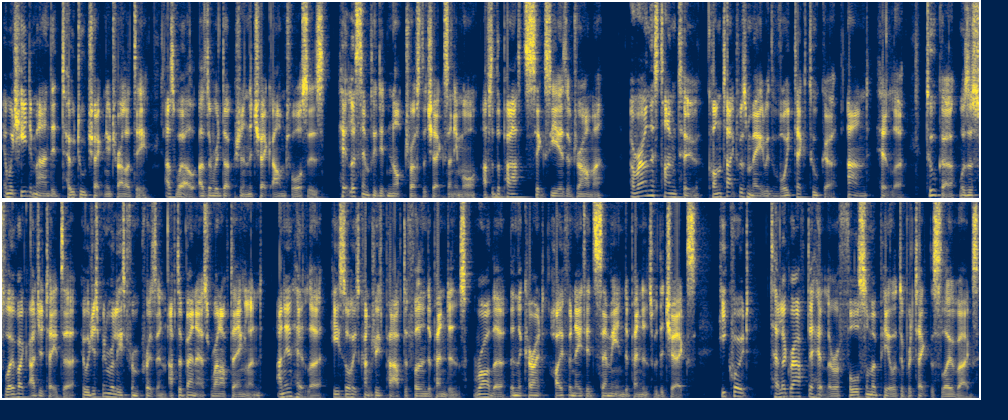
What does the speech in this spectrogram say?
in which he demanded total Czech neutrality, as well as a reduction in the Czech armed forces. Hitler simply did not trust the Czechs anymore after the past six years of drama. Around this time too, contact was made with Vojtech Tuka and Hitler. Tuka was a Slovak agitator who had just been released from prison after Beneš ran off to England, and in Hitler, he saw his country's path to full independence, rather than the current hyphenated semi-independence with the Czechs. He, quote, telegraphed to Hitler a fulsome appeal to protect the Slovaks,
